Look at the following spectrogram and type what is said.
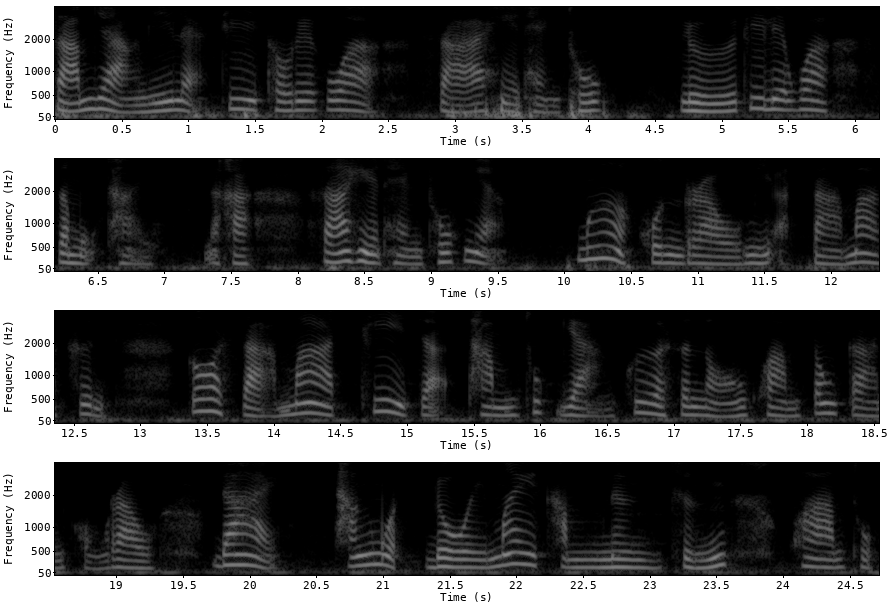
สามอย่างนี้แหละที่เขาเรียกว่า สาเหตุแห่งทุกข์ หรือที่เรียกว่าสมุทัยนะคะ สาเหตุแห่งทุกข์เนี่ยเมื่อคนเรามีอัตตามากขึ้น ก็สามารถที่จะทำทุกอย่างเพื่อสนองความต้องการของเราได้ทั้งหมดโดยไม่คำนึงถึงความถูก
